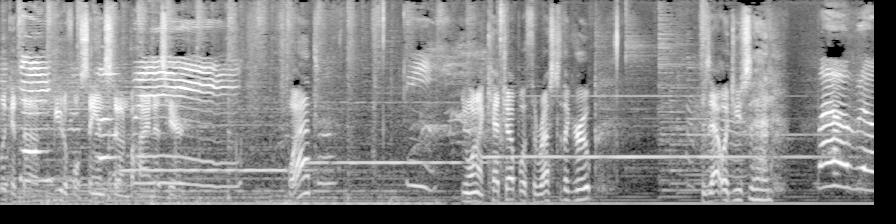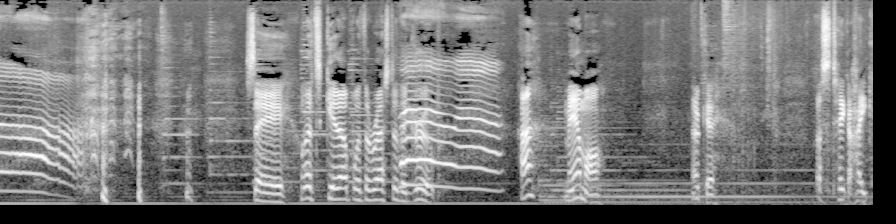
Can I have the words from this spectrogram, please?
Look at the beautiful sandstone behind us here. What? You want to catch up with the rest of the group? Is that what you said? Say, let's get up with the rest of the group. Huh? Mammal. Okay. Let's take a hike.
